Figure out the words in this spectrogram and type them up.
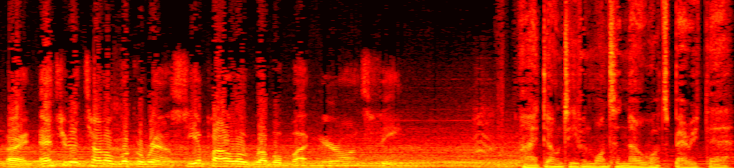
Alright, enter the tunnel, look around. See a pile of rubble by Garon's feet. I don't even want to know what's buried there.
